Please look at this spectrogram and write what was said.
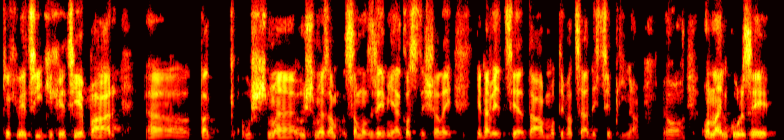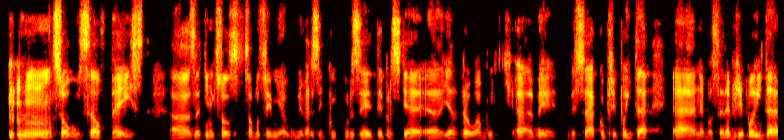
Těch věcí, těch věcí je pár, uh, tak už jsme, už jsme samozřejmě jako slyšeli. Jedna věc je ta motivace a disciplína. Jo. Online kurzy jsou self-paced, zatímco samozřejmě univerzitní kurzy, ty prostě eh, jedou a buď eh, vy, vy se jako připojíte, eh, nebo se nepřipojíte,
